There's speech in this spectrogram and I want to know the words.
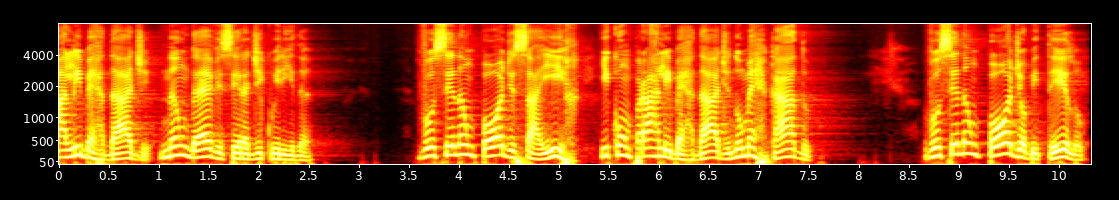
A liberdade não deve ser adquirida. Você não pode sair e comprar liberdade no mercado. Você não pode obtê-lo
